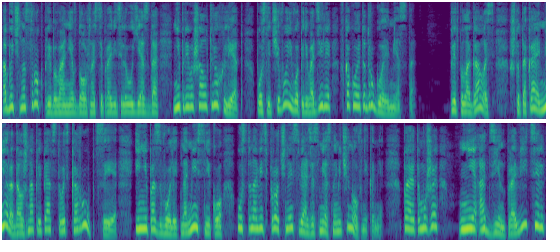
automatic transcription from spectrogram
Обычно срок пребывания в должности правителя уезда не превышал трех лет, после чего его переводили в какое-то другое место. Предполагалось, что такая мера должна препятствовать коррупции и не позволить наместнику установить прочные связи с местными чиновниками. Поэтому же ни один правитель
